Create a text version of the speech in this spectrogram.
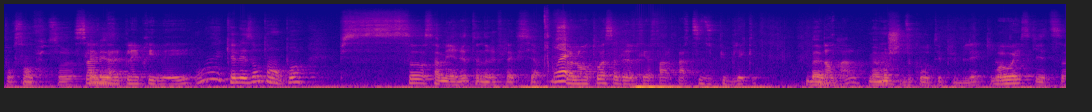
pour son futur. Sans que les... le plein privé. Ouais, que les autres n'ont pas. Puis ça, ça mérite une réflexion. Ouais. Selon toi, ça devrait faire partie du public Ben oui. normal? Mais moi, je suis du côté public, là, Ouais, oui. pour ce qui est de ça.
